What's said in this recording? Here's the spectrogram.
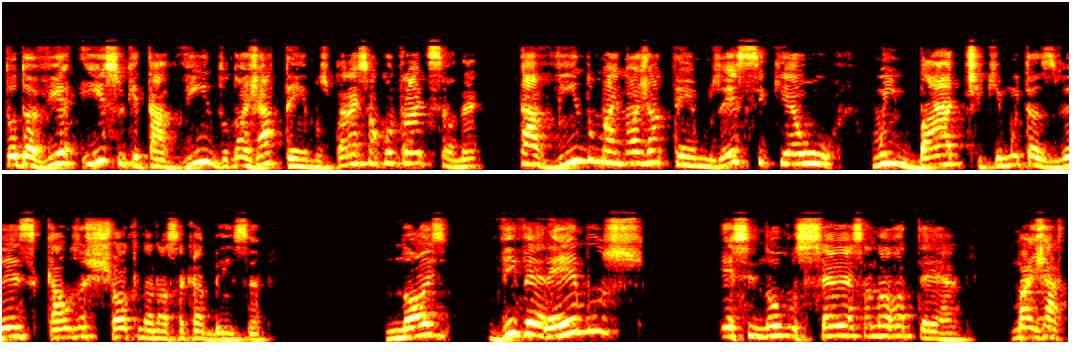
Todavia, isso que está vindo, nós já temos. Parece uma contradição, né? Está vindo, mas nós já temos. Esse que é o, o embate que muitas vezes causa choque na nossa cabeça. Nós viveremos esse novo céu e essa nova terra, mas já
